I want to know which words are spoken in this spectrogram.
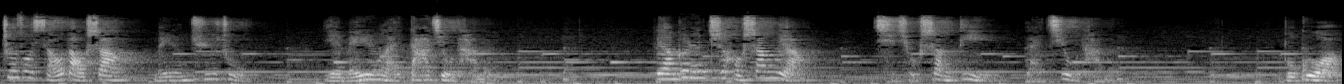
这座小岛上没人居住，也没人来搭救他们。两个人只好商量，祈求上帝来救他们。不过，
